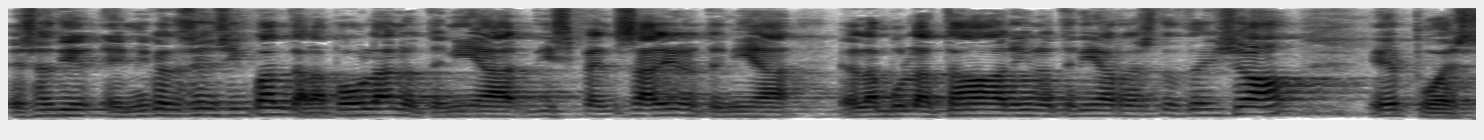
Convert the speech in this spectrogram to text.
És a dir, en 1450 la Pobla no tenia dispensari, no tenia l'ambulatori, no tenia res de tot això, eh, pues,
